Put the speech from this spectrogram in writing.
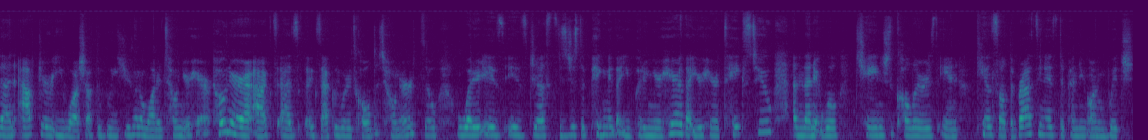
then after you wash out the bleach, you're going to want to tone your hair. Toner acts as exactly what it's called, a toner. So what it is is just is just a pigment that you put in your hair that your hair takes to and then it will change the colors and cancel out the brassiness depending on which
